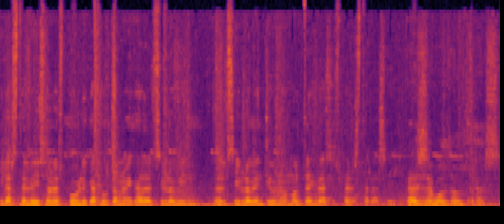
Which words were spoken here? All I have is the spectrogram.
i les televisions públiques autonòmiques del siglo, XX, del siglo XXI. Moltes gràcies per estar així. Gràcies a vosaltres.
